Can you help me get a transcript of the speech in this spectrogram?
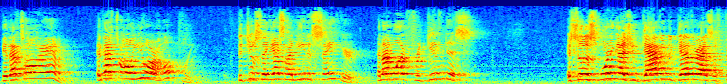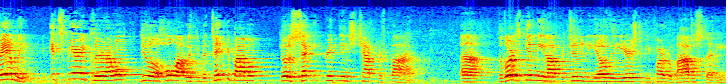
Okay, that's all I am. And that's all you are, hopefully. That you'll say, Yes, I need a Savior. And I want forgiveness. And so this morning, as you gather together as a family, it's very clear, and I won't do a whole lot with you, but take your Bible, go to 2 Corinthians chapter 5. Uh, the Lord's given me the opportunity over the years to be part of a Bible study.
